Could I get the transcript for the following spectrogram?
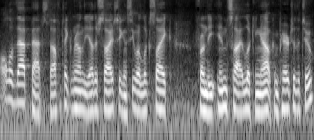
all of that bad stuff. I'll take it around the other side so you can see what it looks like from the inside looking out compared to the two.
